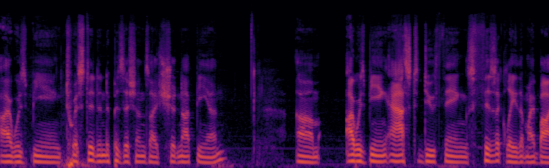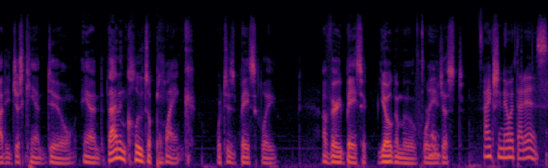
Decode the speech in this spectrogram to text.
I was being twisted into positions I should not be in. Um, I was being asked to do things physically that my body just can't do. And that includes a plank, which is basically a very basic yoga move where Hey. you just I actually know what that is.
